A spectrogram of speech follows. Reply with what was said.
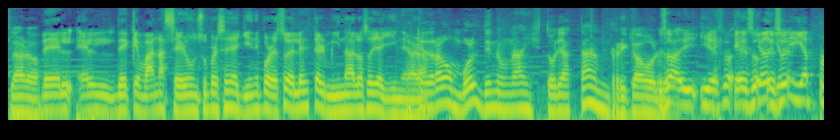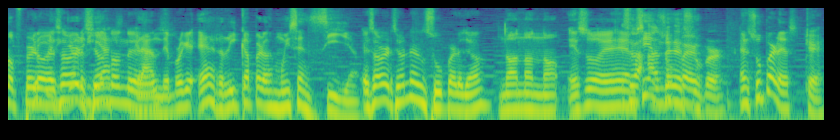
Claro. del, el, de que van a ser un Super Saiyajin y por eso él extermina a los Saiyajines, Es que ¿verdad? Dragon Ball tiene una historia tan rica, O boludo. sea, y, y eso, Que eso, yo, diría prof- pero yo- esa yo versión diría donde es- grande, porque es rica pero es muy sencilla. esa versión en Super ya. No, no, no. Eso es Eso sí, en antes de Super. Super. En Super es ¿Qué?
